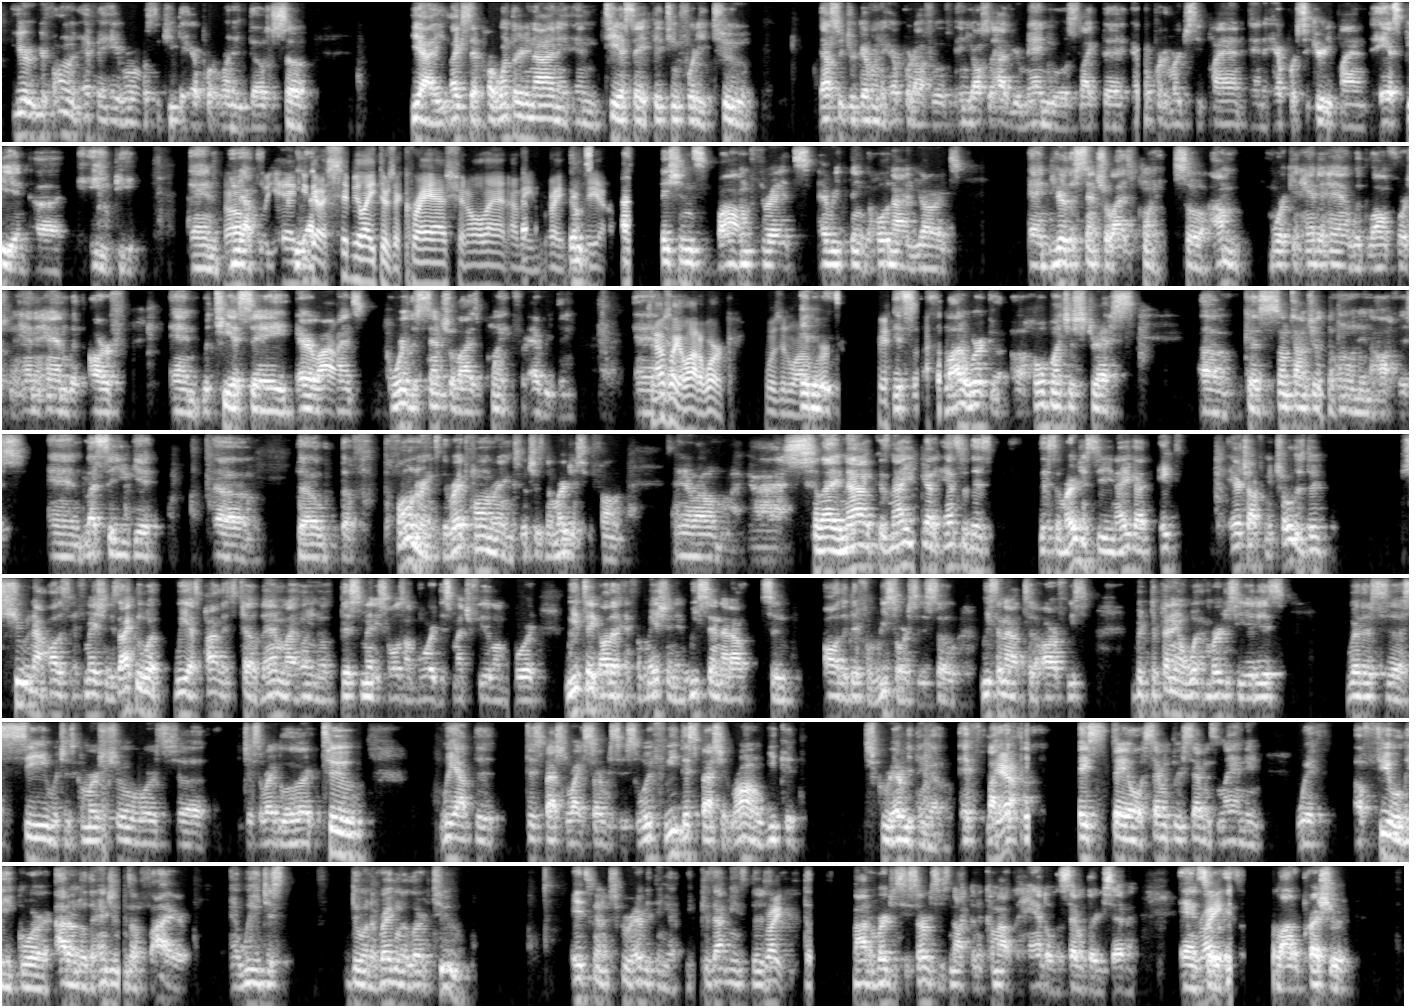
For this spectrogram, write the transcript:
you're you're following FAA rules to keep the airport running though. So yeah, like I said, Part 139 and, and TSA 1542. That's what you're governing the airport off of, and you also have your manuals like the airport emergency plan and the airport security plan, ASP and uh, And oh, you have to, yeah, you got to simulate there's a crash and all that. I mean, right? Yeah. Bomb threats, everything, the whole nine yards, and you're the centralized point. So I'm working hand in hand with law enforcement, hand in hand with ARF, and with TSA, airlines. We're the centralized point for everything. And Sounds like a lot of work. Was it a lot it of work? Is, it's a lot of work, a, a whole bunch of stress, because um, sometimes you're the only one in the office, and let's say you get uh, the, the, the phone rings, the red phone rings, which is the emergency phone, and you're like, oh my gosh, like now because now you got to answer this this emergency. Now you got eight air traffic controllers. They're shooting out all this information. Exactly what we as pilots tell them, like, oh, you know, this many souls on board, this much fuel on board. We take all that information and we send that out to all the different resources. So we send out to the RF, we, but depending on what emergency it is, whether it's a C, which is commercial, or it's uh, just a regular alert, two, we have to dispatch the right services. So if we dispatch it wrong, we could screw everything up. If like yeah. if they, they say, oh, a 737 is landing with a fuel leak or I don't know, the engine's on fire, and we just doing a regular alert too, it's going to screw everything up because that means there's right. the amount of emergency service is not going to come out to handle the 737, and right. so it's a lot of pressure.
